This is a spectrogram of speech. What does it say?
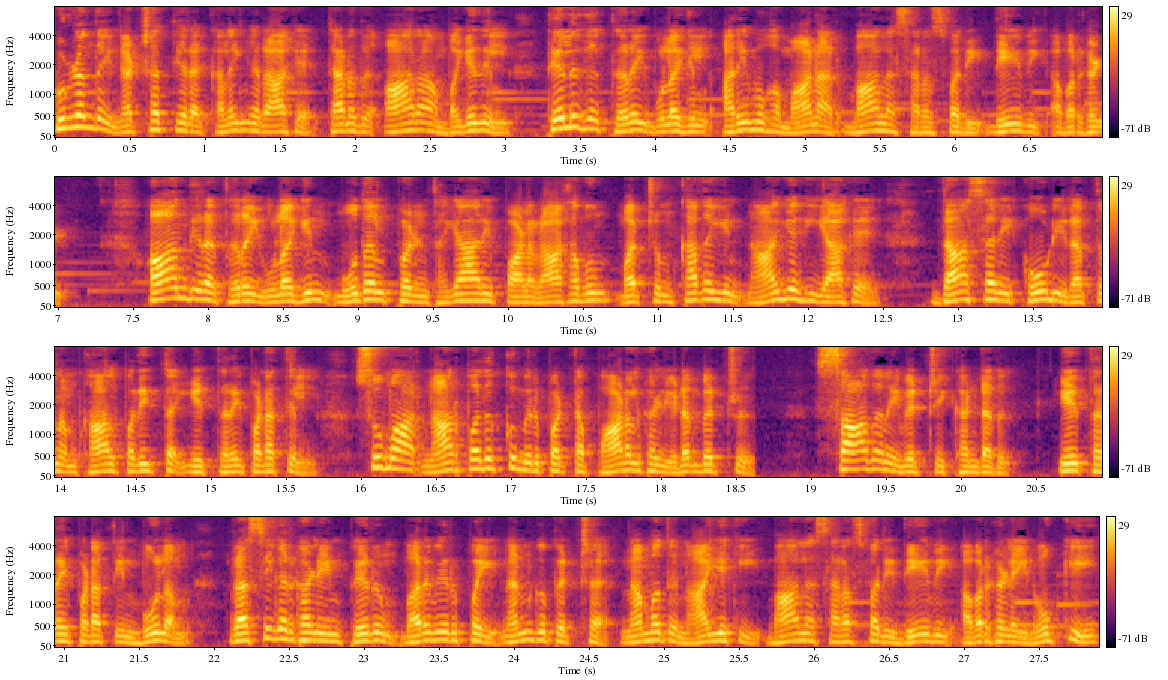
குழந்தை நட்சத்திர கலைஞராக தனது ஆறாம் வயதில் தெலுங்கு திரை உலகில் அறிமுகமானார் பால சரஸ்வதி தேவி அவர்கள். ஆந்திர திரை உலகின் முதல் பெண் தயாரிப்பாளராகவும் மற்றும் கதையின் நாயகியாக தாசரி கோடி ரத்னம் கால் பதித்த இத்திரைப்படத்தில் சுமார் நாற்பதுக்கும் மேற்பட்ட பாடல்கள் இடம்பெற்று சாதனை வெற்றி கண்டது. இத்திரைப்படத்தின் மூலம் ரசிகர்களின் பெரும் வரவேற்பை நன்கு பெற்ற நமது நாயகி பால சரஸ்வதி தேவி அவர்களை நோக்கி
